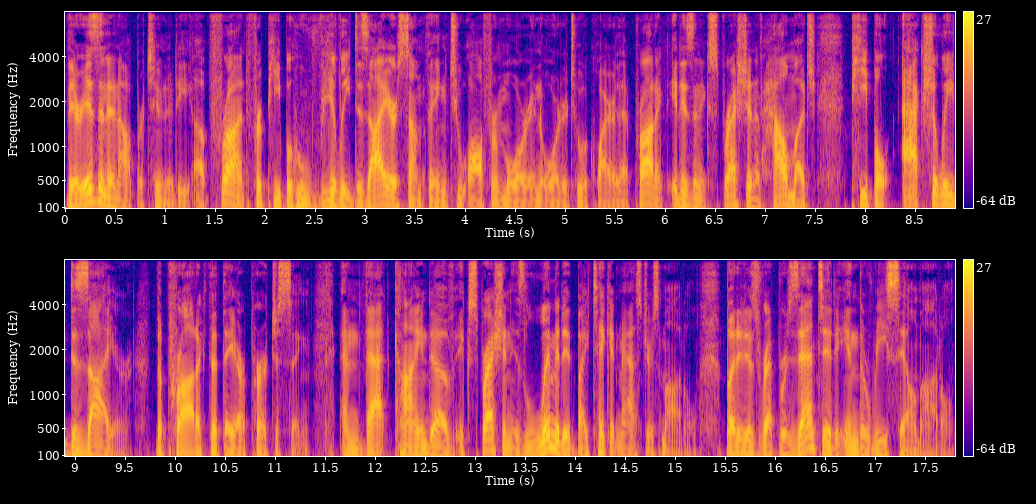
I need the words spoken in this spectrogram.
there isn't an opportunity up front for people who really desire something to offer more in order to acquire that product. It is an expression of how much people actually desire the product that they are purchasing. And that kind of expression is limited by Ticketmaster's model, but it is represented in the resale model.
